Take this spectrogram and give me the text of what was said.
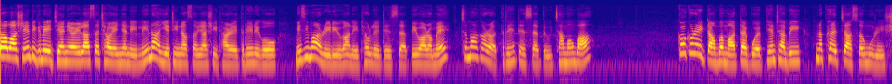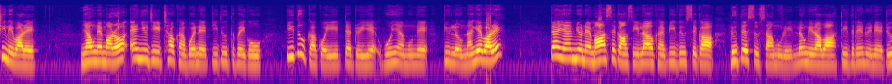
္ဂလာပါရှင်ဒီကနေ့ January လ16ရက်ညနေ4နာရီအထိနောက်ဆုံးရရှိထားတဲ့သတင်းတွေကိုမစ္စည်းမရေဒီယိုကနေထုတ်လွှင့်တင်ဆက်ပေးပါရမယ်။ကျွန်မကတော့သတင်းတင်ဆက်သူချာမုံပါ။ကော့ကရိတ်တောင်ဘက်မှာတိုက်ပွဲပြင်းထန်ပြီးနှစ်ဖက်ကြဆုံမှုတွေရှိနေပါတယ်။မြောင်နယ်မှာတော့ NUG ထောက်ခံပွဲနဲ့ပြည်သူ့တပိတ်ကိုပြည်သူ့ကာကွယ်ရေးတပ်တွေရဲ့ဝန်းရံမှုနဲ့ပြုလုပ်နိုင်ခဲ့ပါတယ်။တန်ရန်မြို့နယ်မှာစစ်ကောင်စီလက်အောက်ခံပြည်သူစစ်ကလူသစ်စုဆောင်းမှုတွေလုပ်နေတာပါဒီသတင်းတွေနဲ့အတူ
